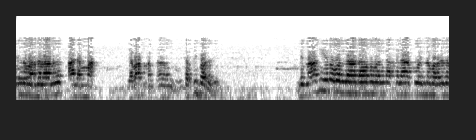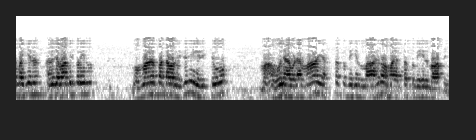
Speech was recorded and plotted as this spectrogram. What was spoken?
എന്ന് പറഞ്ഞതാണ് ആ ലമ്മ. ജവാബ് തർത്തി പറഞ്ഞത് അഖലാക്കു എന്ന് പറഞ്ഞത് ബയ്യന് അത് ജവാബിൽ പറയുന്നു. ബഹുമാനപ്പെട്ടവർ വിശദീകരിച്ചു അവിടെ മാ യസ്തസുബിഹിൽ ലാഹിറോ മാ യസ്തസുബിഹിൽ ബാത്തിൽ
